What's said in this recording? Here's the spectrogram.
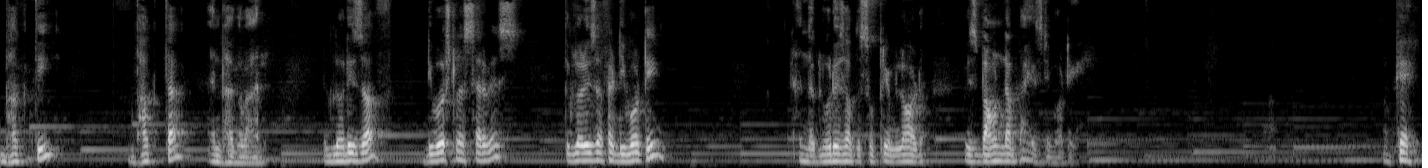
bhakti Bhakta and Bhagavan. The glories of devotional service, the glories of a devotee, and the glories of the Supreme Lord who is bound up by his devotee. Okay.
